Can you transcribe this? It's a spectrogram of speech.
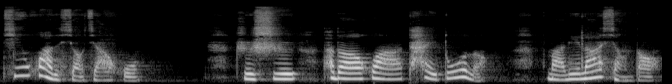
听话的小家伙。只是他的话太多了，玛丽拉想到。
